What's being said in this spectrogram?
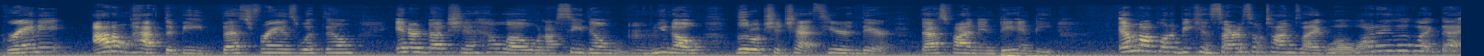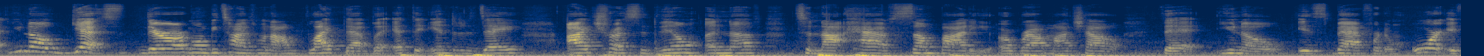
Granted, I don't have to be best friends with them. Introduction, hello, when I see them, mm-hmm. you know, little chit chats here and there. That's fine and dandy. Am I going to be concerned sometimes, like, well, why do they look like that? You know, yes, there are going to be times when I'm like that, but at the end of the day, I trust them enough to not have somebody around my child that, you know, is bad for them. Or if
